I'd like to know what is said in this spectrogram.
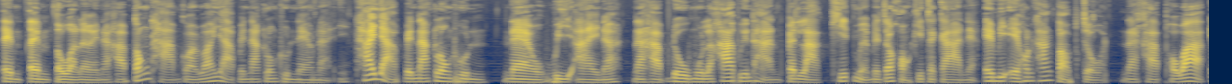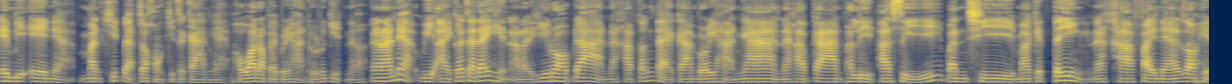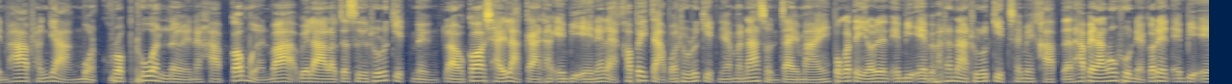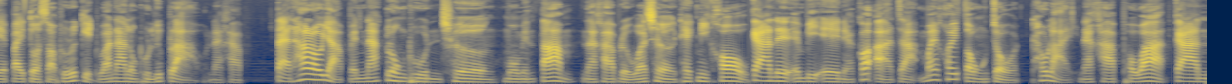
เต็มเต็มตัวเลยนะครับ ต้องถามก่อนว่าอยากเป็นนักลงทุนแนวไหน ถ้าอยากเป็นนักลงทุน แนว VI นะนะครับดูมูลค่าพื้นฐานเป็นหลักคิดเหมือนเป็นเจ้าของกิจการเนี่ย MBA ค่อนข้างตอบโจทย์นะครับเพราะว่า MBA เนี่ยมันคิดแบบเจ้าของกิจการไง เพราะว่าเราไปบริหารธุรกิจเนอะดังนั้นเนี่ย VI ก็จะได้เห็นอะไรที่รอบด้านนะครับตั้งแต่การบริหารงานนะครับการผลิตภาษี บัญชี Marketing นะครับ Finance เราเห็นภาพทั้งอย่างหมดครบถ้วนเลยนะครับก็เหมือนว่าเวลาเราจะซื้อธุรกิจหนึ่งเราก็ใช้หลักการทาง MBA นี่แหละเข้าไปจับว่าธุรกิจเนี้ยมันน่าสนใจไหมปกติเราเรียน MBA ไปพัฒนาธุรกิจใช่ไหมครับแต่ถ้าเป็นนักลงทุนเนี่ยก็เรียน MBA ไปตรวจสอบธุรกิจว่าน่าลงทุนหรือเปล่านะครับแต่ถ้าเราอยากเป็นนักลงทุนเชิงโมเมนตัมนะครับหรือว่าเชิงเทคนิคอลการเรียน MBA เนี่ยก็อาจจะไม่ค่อยตรงโจทย์เท่าไหร่นะครับเพราะว่าการ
